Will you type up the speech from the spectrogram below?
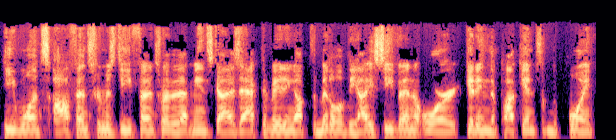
he wants offense from his defense, whether that means guys activating up the middle of the ice even or getting the puck in from the point.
